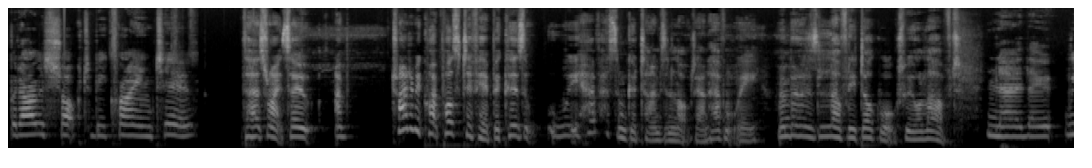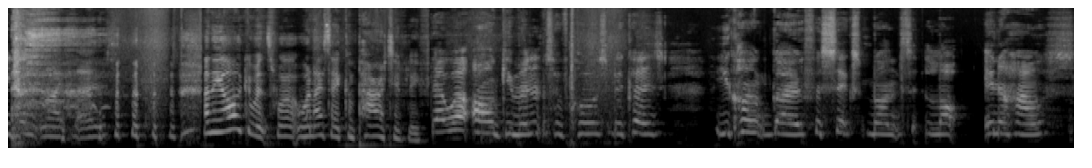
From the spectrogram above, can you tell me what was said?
but I was shocked to be crying too. That's right. So I'm trying to be quite positive here because we have had some good times in lockdown, haven't we? Remember those lovely dog walks we all loved? No, they, we didn't like those. And the arguments were, when I say comparatively, There were arguments, of course, because you can't go for six months locked in a house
